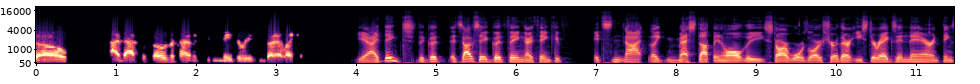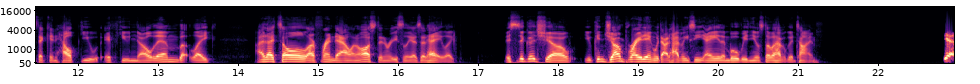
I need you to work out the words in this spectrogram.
So I, that's those are kind of the two major reasons that I like it. Yeah, I think the good. It's obviously a good thing. I think if it's not like messed up in all the Star Wars lore, sure there are Easter eggs in there and things that can help you if you know them. But like, as I told our friend Alan Austin recently, I said, hey, like this is a good show. You can jump right in without having seen any of the movies, and you'll still have a good time. Yes,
